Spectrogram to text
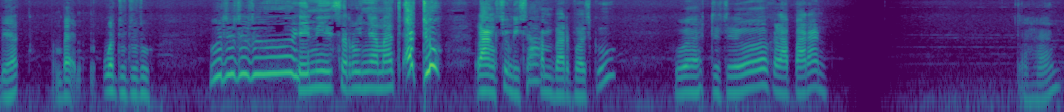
lihat sampai waduh duh, waduh duh, ini serunya macam aduh langsung disambar bosku waduh duh, kelaparan tahan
